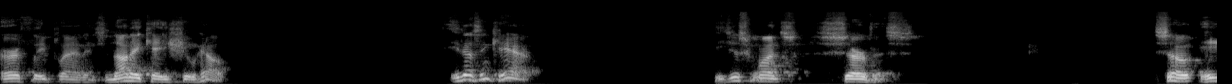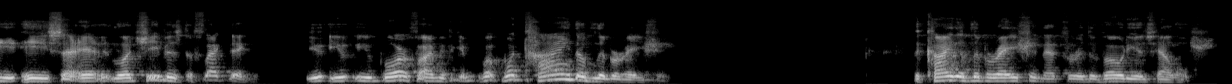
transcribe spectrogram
Earthly planets, Narakeshu, help. He doesn't care. He just wants service. So he he said, Lord Shiva is deflecting. You you you glorify me. What what kind of liberation? The kind of liberation that for a devotee is hellish.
